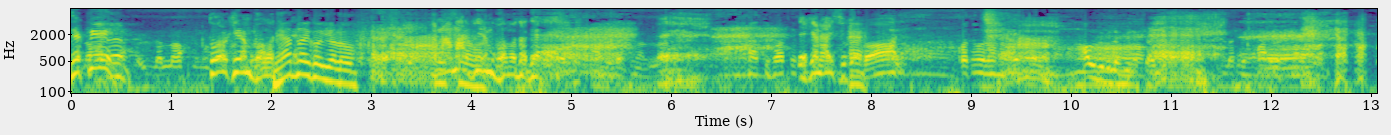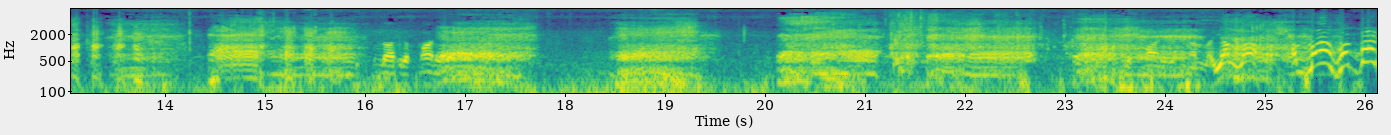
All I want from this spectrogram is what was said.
দেখবি? তোর কিরম ক্ষমতা নেহাত ভাই কই গেল? আমার কিরম ক্ষমতা দেখ। এখানে আইসি বল। কথা বলেন আউযুবিল্লাহি মিনাশ শাইতানির বিসমিল্লাহির রহমানির রহিম ইয়া আল্লাহ আল্লাহু আকবার।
